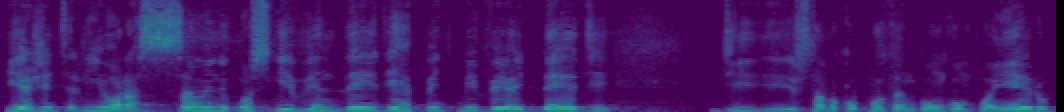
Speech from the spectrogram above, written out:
e a gente ali em oração e não conseguia vender, e de repente me veio a ideia de, de, de eu estava comportando com um companheiro,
